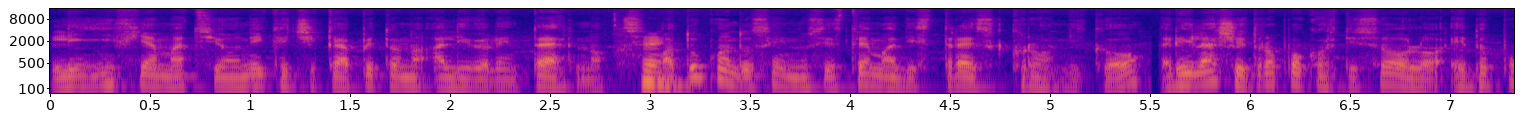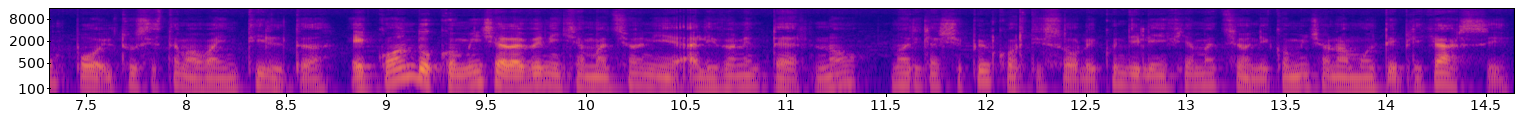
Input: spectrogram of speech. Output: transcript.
le infiammazioni che ci capitano a livello interno. Sì. Ma tu quando sei in un sistema di stress cronico rilasci troppo cortisolo e dopo un po' il tuo sistema va in tilt e quando cominci ad avere infiammazioni a livello interno non rilasci più il cortisolo e quindi le infiammazioni cominciano a moltiplicarsi.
